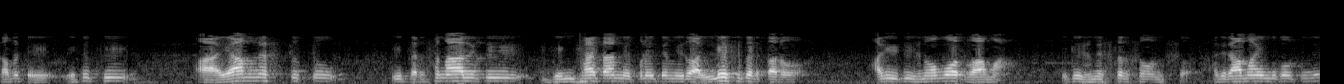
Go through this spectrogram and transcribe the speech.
కాబట్టి ఎటుకి ఆ అయామ్నెస్ చుట్టూ ఈ పర్సనాలిటీ జంఝాటాన్ని ఎప్పుడైతే మీరు అల్లేసి పెడతారో అది it is no more Rama it is mister sons అది రామ ఎందుకు అవుతుంది?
